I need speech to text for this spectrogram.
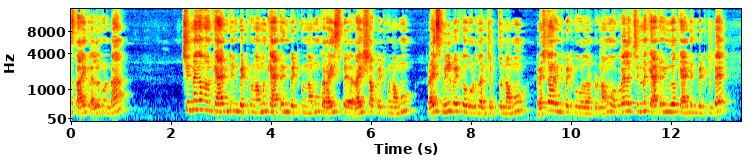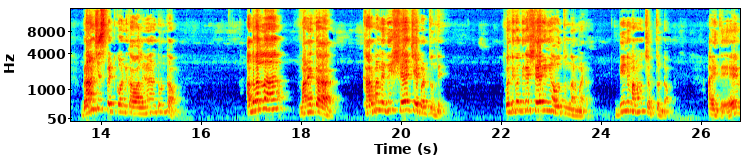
స్థాయికి వెళ్ళకుండా చిన్నగా మనం క్యాంటీన్ పెట్టుకున్నాము క్యాటరింగ్ పెట్టుకున్నాము ఒక రైస్ పె- రైస్ షాప్ పెట్టుకున్నాము రైస్ మిల్ పెట్టుకోకూడదు అని చెప్తున్నాము రెస్టారెంట్ పెట్టుకోకూడదు అంటున్నాము ఒకవేళ చిన్న క్యాటరింగ్ క్యాంటీన్ పెట్టుకుంటే బ్రాంచెస్ పెట్టుకోండి కావాలని అంటుంటాం. అందువల్ల మన యొక్క కర్మ అనేది షేర్ చేయబడుతుంది. కొద్ది కొద్దిగా షేరింగ్ అవుతుంది అనమాట దీన్ని మనం చెప్తుంటాం. అయితే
